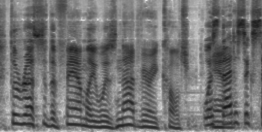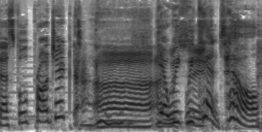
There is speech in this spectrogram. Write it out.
the rest of the family was not very cultured. Was And, that a successful project? uh, yeah, would we, we can't tell.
